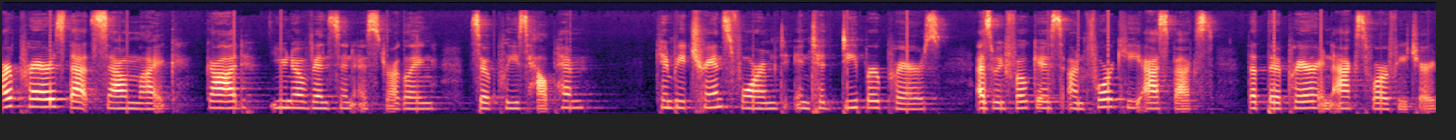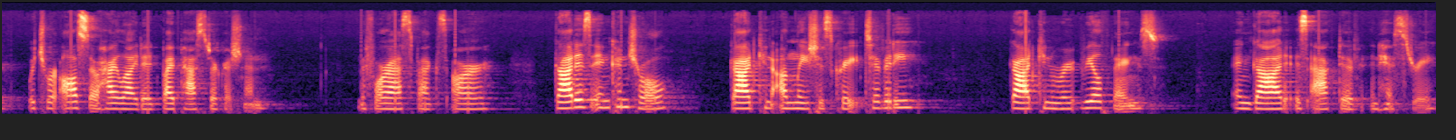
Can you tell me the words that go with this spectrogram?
Our prayers that sound like, God, you know Vincent is struggling, so please help him, can be transformed into deeper prayers as we focus on four key aspects that the prayer in Acts 4 featured, which were also highlighted by Pastor Krishnan. The four aspects are God is in control, God can unleash his creativity, God can reveal things, and God is active in history.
